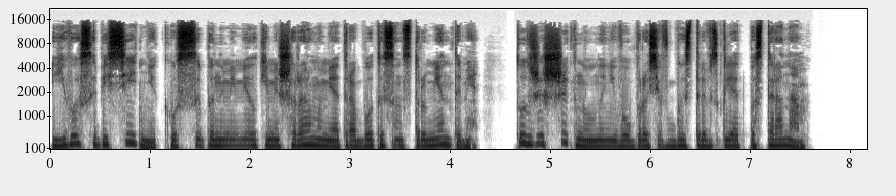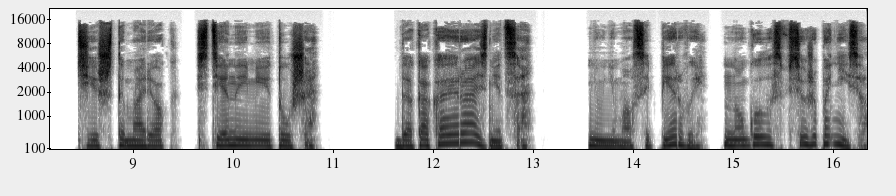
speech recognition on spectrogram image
Его собеседник, усыпанными мелкими шрамами от работы с инструментами, тут же шикнул на него, бросив быстрый взгляд по сторонам. «Тише ты, Марёк, стены имеют уши». «Да какая разница?» Не унимался первый, но голос все же понизил.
